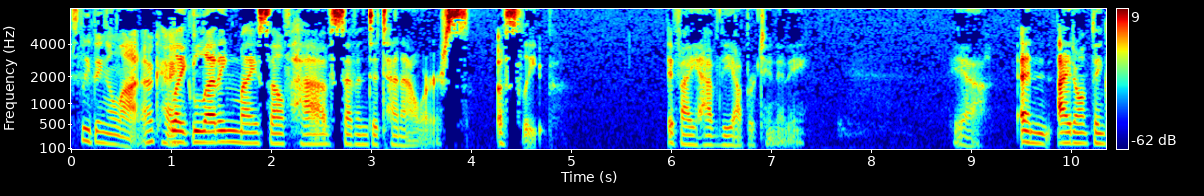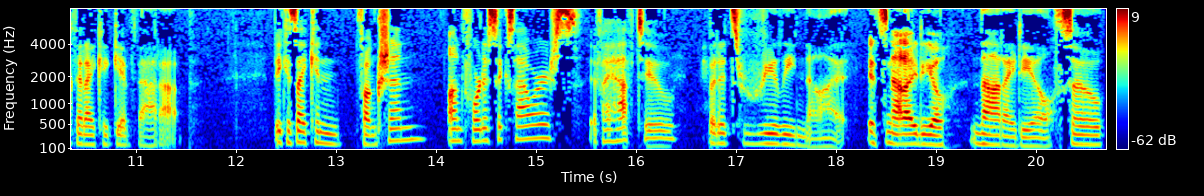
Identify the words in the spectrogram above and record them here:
Sleeping a lot. Okay. Like letting myself have seven to 10 hours of sleep if I have the opportunity. Yeah. And I don't think that I could give that up because I can function on four to six hours if I have to, but it's really not it's not ideal. not ideal. So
